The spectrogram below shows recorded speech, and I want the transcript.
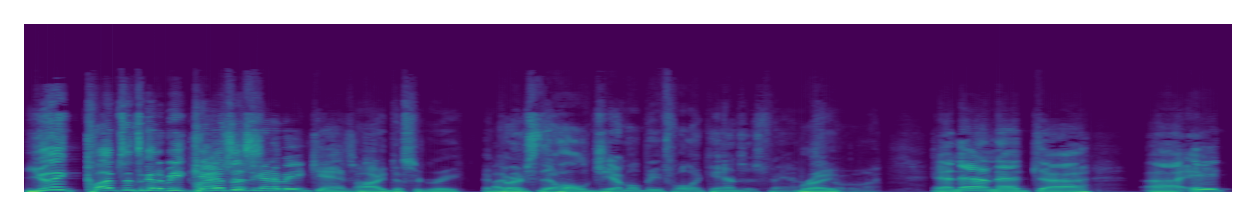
You think Clemson's gonna beat Kansas Kansas? is going to beat Kansas. I disagree. Of I course, think- the whole gym will be full of Kansas fans. Right. So, uh, and then at uh, uh, eight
